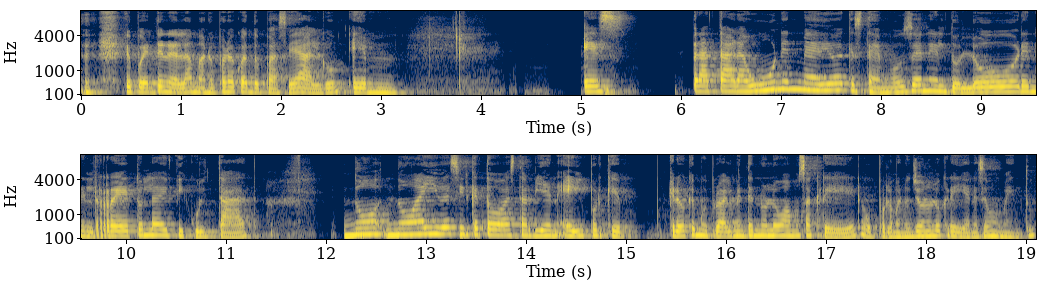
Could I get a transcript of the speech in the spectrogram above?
que pueden tener a la mano para cuando pase algo, em, es tratar aún en medio de que estemos en el dolor, en el reto, en la dificultad, no, no ahí decir que todo va a estar bien, hey, porque creo que muy probablemente no lo vamos a creer, o por lo menos yo no lo creía en ese momento,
